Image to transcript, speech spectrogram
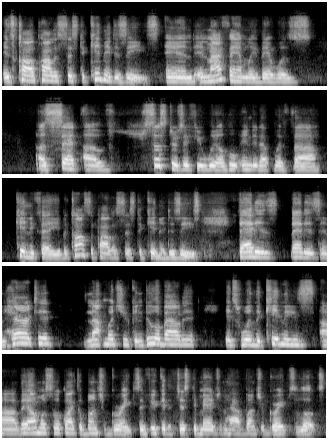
It's called polycystic kidney disease. And in my family, there was a set of sisters, if you will, who ended up with uh, kidney failure because of polycystic kidney disease. That is that is inherited. Not much you can do about it. It's when the kidneys uh, they almost look like a bunch of grapes. If you could just imagine how a bunch of grapes looks,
